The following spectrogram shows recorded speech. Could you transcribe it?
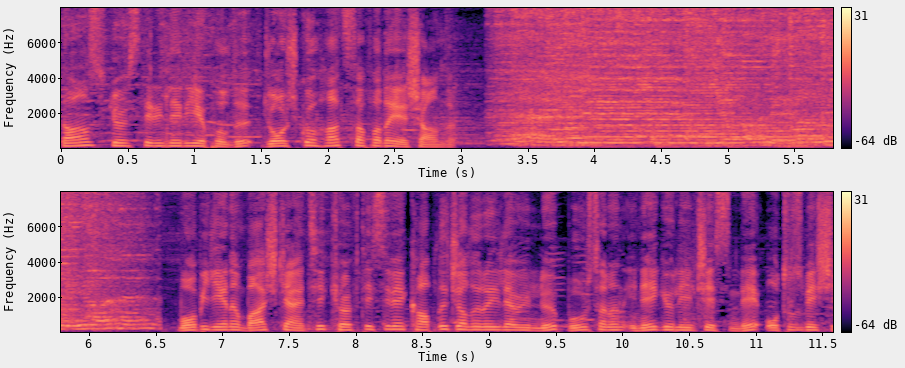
Dans gösterileri yapıldı, coşku had safhada yaşandı. Mobilyanın başkenti köftesi ve kaplıcalarıyla ünlü Bursa'nın İnegöl ilçesinde 35.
